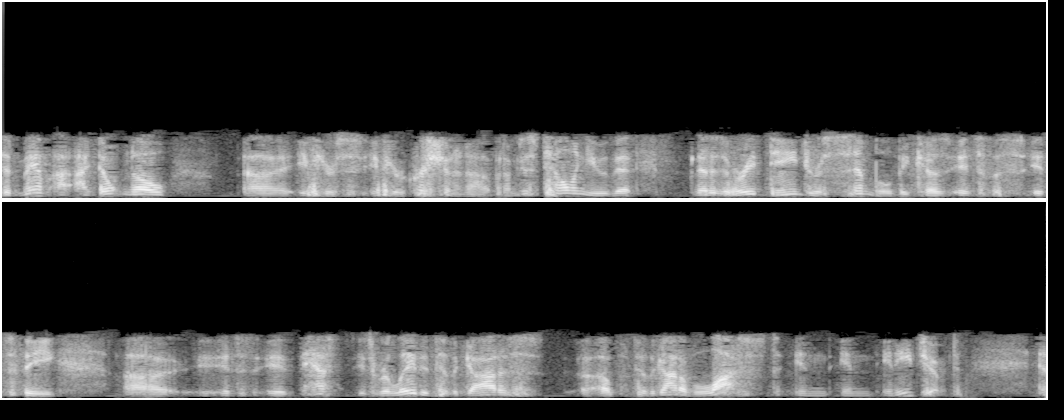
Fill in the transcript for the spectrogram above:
said, "Ma'am, I, I don't know uh, if you're if you're a Christian or not, but I'm just telling you that that is a very dangerous symbol because it's the it's the uh, it's it has it's related to the goddess of to the god of lust in in in Egypt, and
